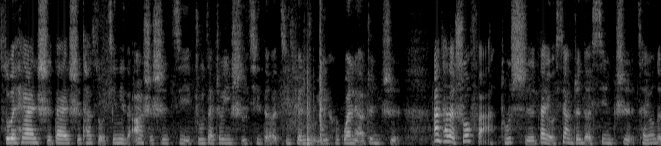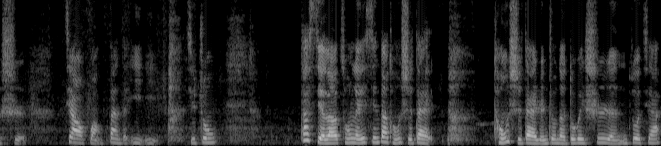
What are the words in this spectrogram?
所谓黑暗时代，是他所经历的二十世纪主宰这一时期的极权主义和官僚政治。按他的说法，同时带有象征的性质，采用的是较广泛的意义。其中，他写了从雷辛到同时代同时代人中的多位诗人、作家、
